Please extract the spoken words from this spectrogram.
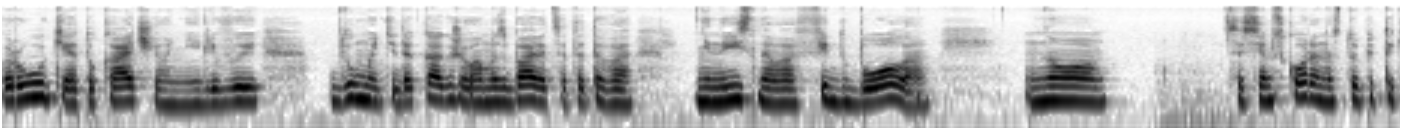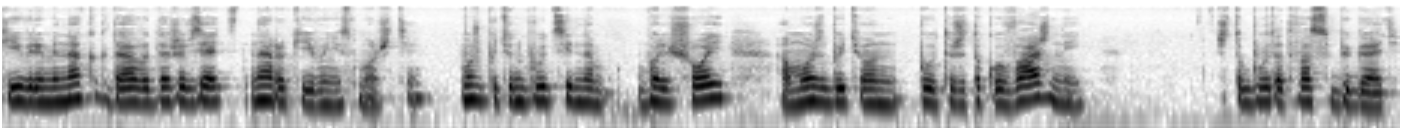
руки от укачивания, или вы думаете, да как же вам избавиться от этого ненавистного фитбола, но Совсем скоро наступят такие времена, когда вы даже взять на руки его не сможете. Может быть, он будет сильно большой, а может быть, он будет уже такой важный, что будет от вас убегать.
